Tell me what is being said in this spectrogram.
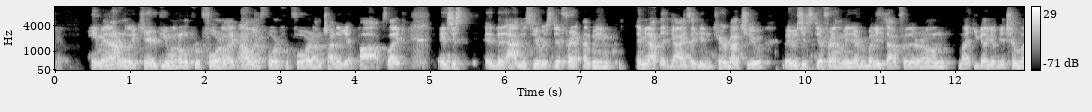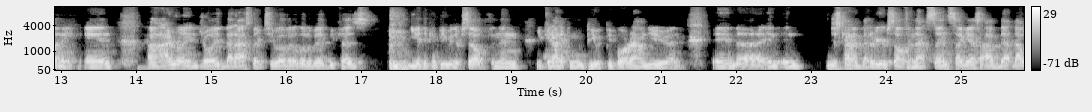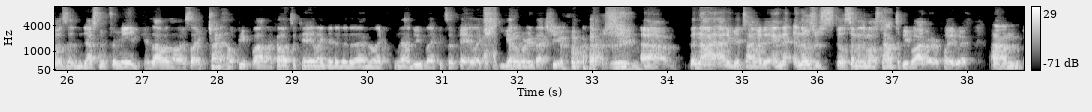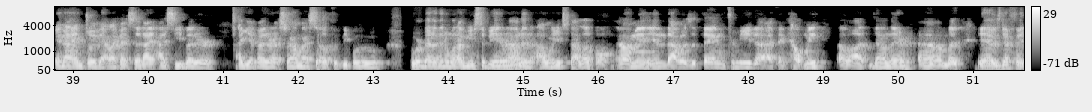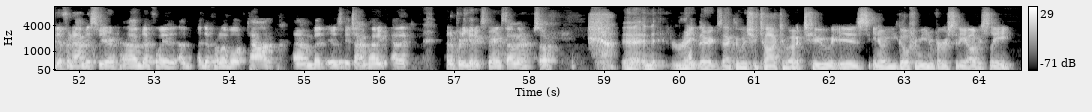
hey man, I don't really care if you went 0 for 4. Like I went 4 for 4 and I'm trying to get pops. Like it's just the atmosphere was different. I mean, I mean, not that guys like didn't care about you, but it was just different. I mean, everybody's out for their own. Like, you got to go get your money, and uh, I really enjoyed that aspect too of it a little bit because you get to compete with yourself, and then you can kind of compete with people around you, and and uh, and, and just kind of better yourself in that sense, I guess. I, that that was an adjustment for me because I was always like trying to help people out, like, oh, it's okay, like da da da da. And they're like, no, dude, like it's okay, like you got to worry about you. mm-hmm. um, but no, I had a good time with it, and th- and those are still some of the most talented people I've ever played with, um, and I enjoyed that. Like I said, I, I see better, I get better, I surround myself with people who who are better than what I'm used to being around, and I want to get to that level. Um, and, and, that was a thing for me that I think helped me a lot down there. Um, but yeah, it was definitely a different atmosphere, um, definitely a, a, different level of talent. Um, but it was a good time. I had a, had a, had a pretty good experience down there. So. Yeah, and right there, exactly what you talked about too is you know you go from university, obviously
